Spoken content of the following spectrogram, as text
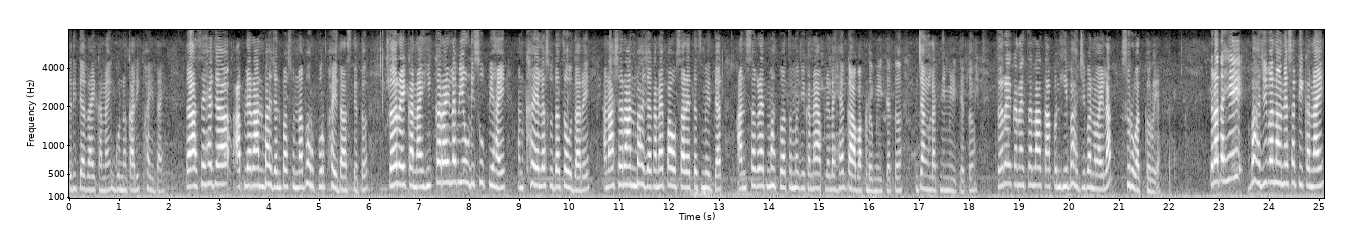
तरी त्याचा आहे का नाही गुणकारी फायदा आहे. तर असे ह्या ज्या आपल्या रानभाज्यांपासून ना भरपूर फायदा असतात तर एका नाही ही करायला बी एवढी सोपी आहे आणि खायला सुद्धा चवदार आहे. आणि अशा रानभाज्या का नाही पावसाळ्यातच मिळतात. आणि सगळ्यात महत्त्वाचं म्हणजे का नाही आपल्याला ह्या गावाकडं मिळतात जंगलातनी मिळतात. तर एक नाही चला आता आपण ही भाजी बनवायला सुरुवात करूया. तर आता ही भाजी बनवण्यासाठी का नाही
